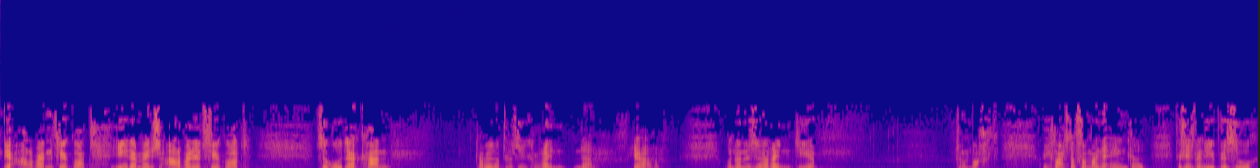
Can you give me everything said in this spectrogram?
wir arbeiten für Gott. Jeder Mensch arbeitet für Gott, so gut er kann. Da wird er plötzlich Rentner, ja. Und dann ist er Rentier. Da macht, ich weiß noch von meinen Enkel, verstehst, wenn ich Besuch,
